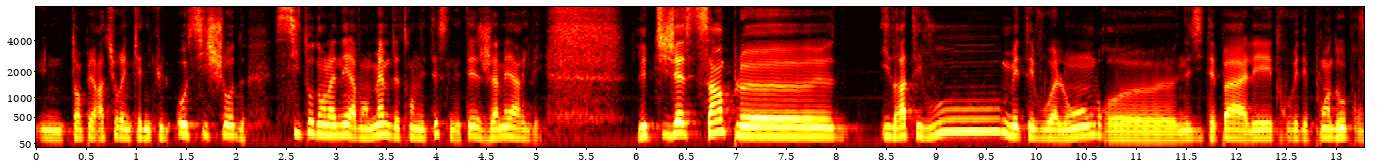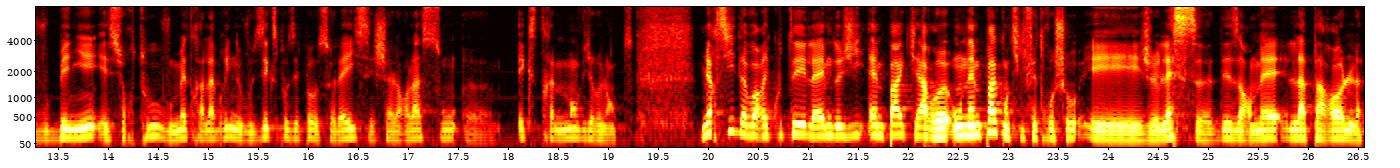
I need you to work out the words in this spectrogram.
une température et une canicule aussi chaude si tôt dans l'année, avant même d'être en été, ce n'était jamais arrivé. Les petits gestes simples, euh, hydratez-vous, mettez-vous à l'ombre, euh, n'hésitez pas à aller trouver des points d'eau pour vous baigner et surtout vous mettre à l'abri, ne vous exposez pas au soleil, ces chaleurs-là sont euh, extrêmement virulentes. Merci d'avoir écouté la M2J aime pas car on n'aime pas quand il fait trop chaud et je laisse désormais la parole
